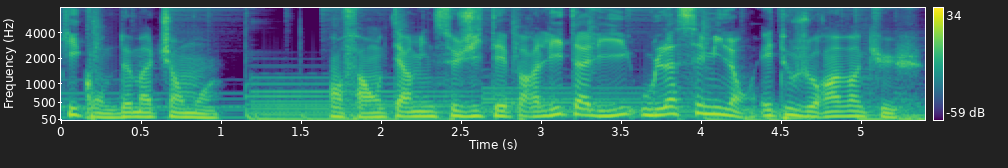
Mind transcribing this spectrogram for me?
qui compte deux matchs en moins. Enfin, on termine ce JT par l'Italie où l'AC Milan est toujours invaincu.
